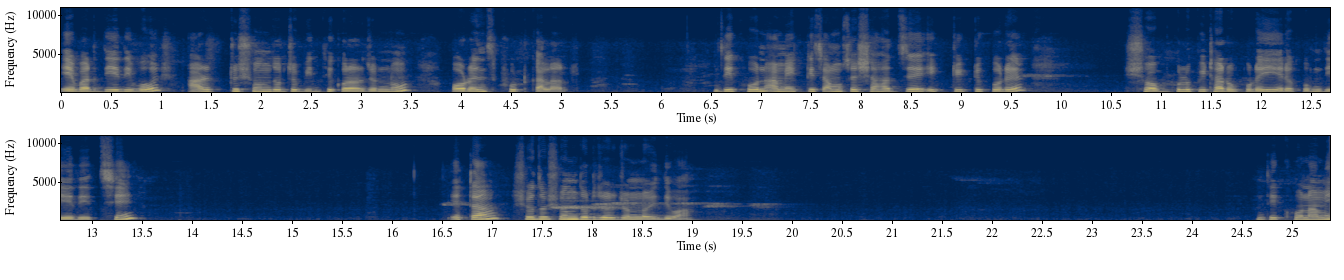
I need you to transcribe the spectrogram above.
এবার দিয়ে দিব আর একটু সৌন্দর্য বৃদ্ধি করার জন্য অরেঞ্জ ফুড কালার দেখুন, আমি একটি চামচের সাহায্যে একটু একটু করে সবগুলো পিঠার উপরেই এরকম দিয়ে দিচ্ছি। এটা শুধু সৌন্দর্যের জন্যই দেওয়া। দেখুন, আমি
